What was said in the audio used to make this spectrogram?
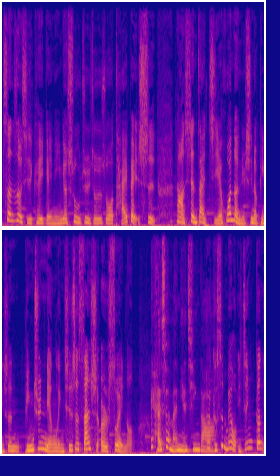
甚至其实可以给您一个数据，就是说台北市像现在结婚的女性的平生平均年龄其实是三十二岁呢。哎，还算蛮年轻的啊。对，可是没有，已经跟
